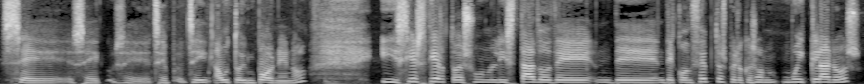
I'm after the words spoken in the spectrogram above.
se, se, se, autoimpone. ¿no? Y si es cierto, es un listado de, de, de conceptos, pero que son muy claros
